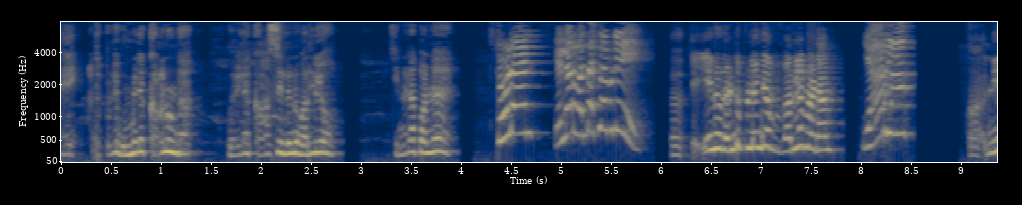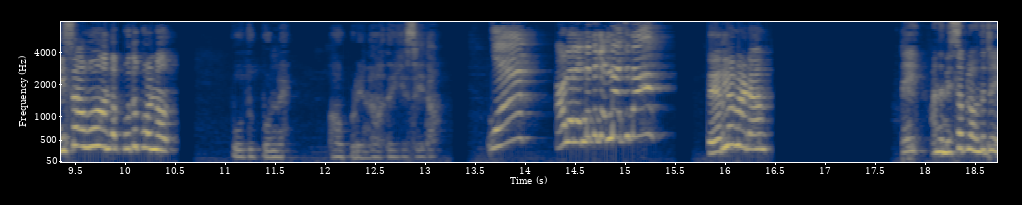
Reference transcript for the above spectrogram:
டேய் அந்த புள்ளி உண்மையிலே காணும்டா. ஒருவேளை காசு இல்லைன்னு வரலையோ? என்னடா பண்ண? இன்னும் ரெண்டு பிள்ளைங்க வரல மேடம். நிசாவும் அந்த புது பொண்ணும். புது பொண்ணு. அப்படின்னா அது இசைதான் ஏன் அவள ரெண்டுத்துக்கு என்ன ஆச்சுதா தெரியல மேடம் டேய் அந்த நிசாப்ல வந்துட்டு.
